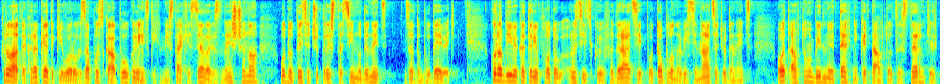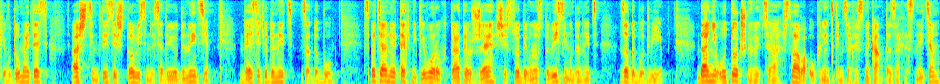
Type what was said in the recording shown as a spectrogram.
Крилатих ракетиків ворог запускав по українських містах і селах знищено 1307 одиниць за добу 9. Кораблів і катерів флоту Російської Федерації потоплено 18 одиниць. От автомобільної техніки та автоцистерн, тільки вдумайтесь, аж 7182 одиниці, 10 одиниць за добу. Спеціальної техніки ворог втратив вже 698 одиниць за добу 2. Дані уточнюються. Слава українським захисникам та захисницям,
